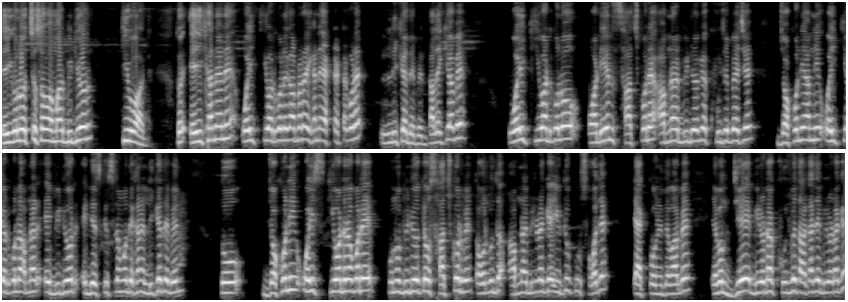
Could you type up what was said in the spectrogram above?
এইগুলো হচ্ছে সব আমার ভিডিওর কিওয়ার্ড তো এইখানে এনে ওই কিওয়ার্ডগুলোকে আপনারা এখানে একটা একটা করে লিখে দেবেন। তাহলে কি হবে? ওই কিওয়ার্ডগুলো অডিয়েন্স সার্চ করে আপনার ভিডিওকে খুঁজে পেয়েছে। যখনই আপনি ওই কিওয়ার্ডগুলো আপনার এই ভিডিওর এই ডেসক্রিপশনের মধ্যে এখানে লিখে দেবেন, তো যখনই ওই কিওয়ার্ডের উপরে কোনো ভিডিও কেউ সার্চ করবে, তখন কিন্তু আপনার ভিডিওটাকে ইউটিউব খুব সহজে ট্যাগ করে নিতে পারবে এবং যে ভিডিওটা খুঁজবে তার কাছে ভিডিওটাকে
